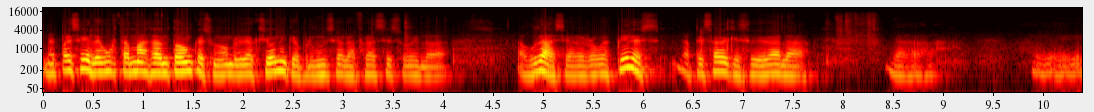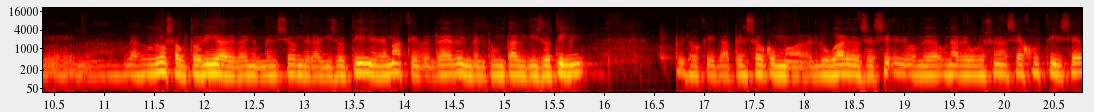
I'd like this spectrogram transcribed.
Me parece que le gusta más Danton, que es un hombre de acción y que pronuncia la frase sobre la audacia. Robespierre, a pesar de que se le da la eh, la dudosa autoría de la invención de la guillotina y demás, que en realidad inventó un tal guillotín, pero que la pensó como el lugar donde, una revolución hacía justicia.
